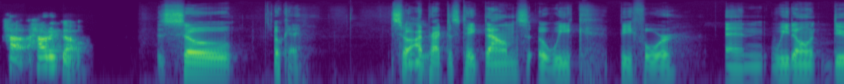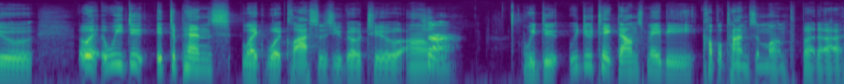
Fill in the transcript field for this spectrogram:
How how'd it go? So okay, so mm-hmm. I practice takedowns a week before, and we don't do we do. It depends, like what classes you go to. Um, sure. We do we do takedowns maybe a couple times a month, but uh,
